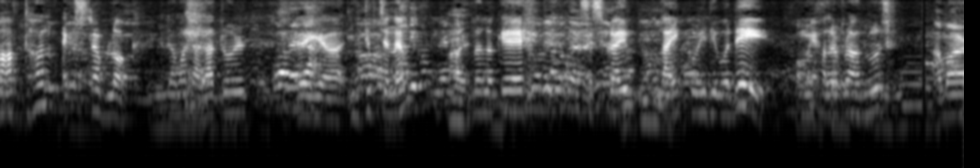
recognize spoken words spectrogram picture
বাপধন এক্সট্ৰা ব্লগ এইটো আমাৰ দাদাটোৰ ইউটিউব চেনেল। আপোনালোকে ছাবস্ক্ৰাইব লাইক কৰি দিব দেই। মোৰ ফালৰ পৰা অনুৰোধ। আমাৰ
